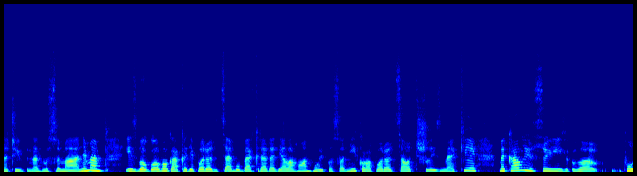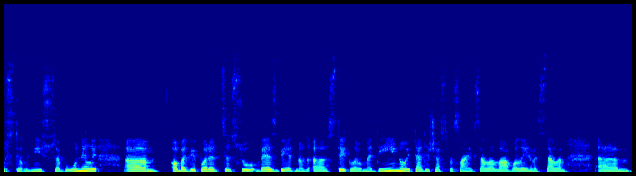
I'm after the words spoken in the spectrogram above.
znači nad muslimanima i zbog ovoga kad je porodica Ebu Bekra radijala Honhu i poslanikova porodica otišli iz Mekije, Mekaliju su ih uh, pustili, nisu se bunili. Um, oba dvije porodice su bezbjedno uh, stigle u Medinu i tad je čas poslanik sallallahu alaihi ve sellem um,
